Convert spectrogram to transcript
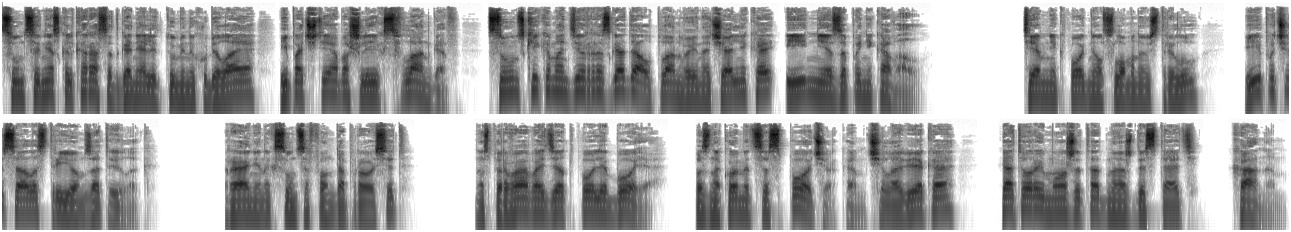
Сунцы несколько раз отгоняли Туменных у Белая и почти обошли их с флангов. Сунский командир разгадал план военачальника и не запаниковал. Темник поднял сломанную стрелу и почесал острием затылок. Раненых сунцев он допросит, но сперва обойдет поле боя, познакомится с почерком человека, который может однажды стать ханом.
